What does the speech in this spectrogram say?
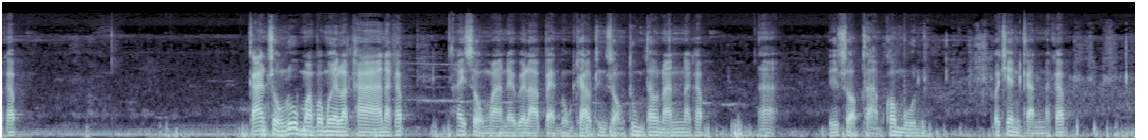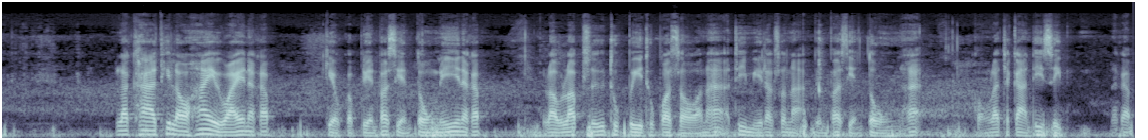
นะครับ การส่งรูปมาประเมินราคานะครับ ให้ส่งมาในเวลา8โมงเช้าถึง2ทุ่มเท่านั้นนะครับนะฮะหรือสอบถามข้อมูลก็เช่นกันนะครับ ราคาที่เราให้ไว้นะครับ เกี่ยวกับเหรียญพระเศียรตรงนี้นะครับ เรารับซื้อทุกปีทุกพศนะฮะที่มีลักษณะเป็นพระเศียรตรงนะฮะของรัชกาลที่ 10 นะครับ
